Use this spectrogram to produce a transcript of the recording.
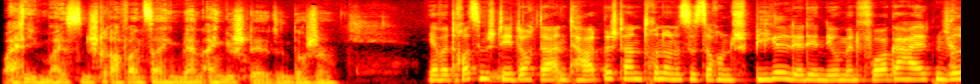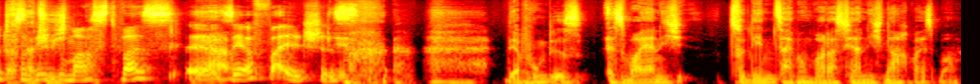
Weil die meisten Strafanzeigen werden eingestellt in Deutschland. Ja, aber trotzdem steht doch da ein Tatbestand drin und es ist doch ein Spiegel, der dir in dem Moment vorgehalten wird, ja, von wegen du machst was äh, ja. sehr Falsches. Der Punkt ist, es war ja nicht, zu dem Zeitpunkt war das ja nicht nachweisbar.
